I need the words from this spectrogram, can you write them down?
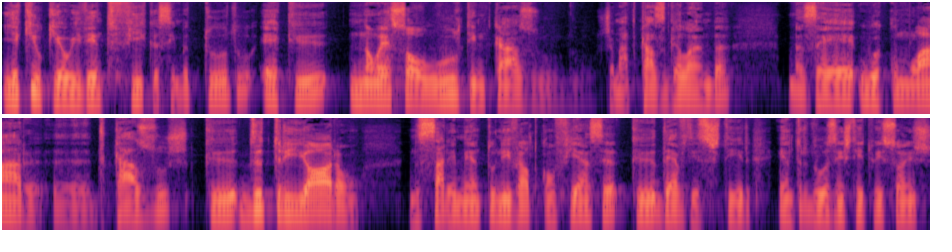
e aquilo que eu identifico, acima de tudo, é que não é só o último caso, chamado caso Galamba, mas é o acumular uh, de casos que deterioram necessariamente o nível de confiança que deve existir entre duas instituições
